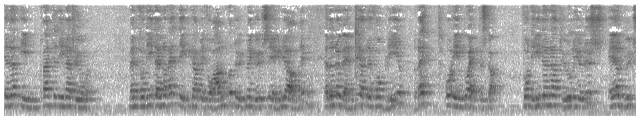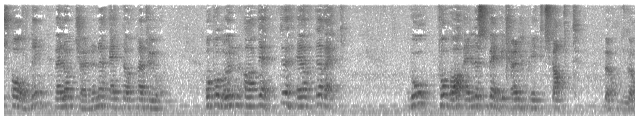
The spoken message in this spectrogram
er den innprentet i naturen. Men fordi denne rett ikke kan bli forandret uten med Guds egen gjerning, er det nødvendig at det forblir rett å inngå ekteskap. Fordi den naturlige lyst er Guds ordning mellom kjønnene etter naturen. Og på grunn av dette er det rett. Hvorfor var ellers begge kjønn blitt skapt? spør, spør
